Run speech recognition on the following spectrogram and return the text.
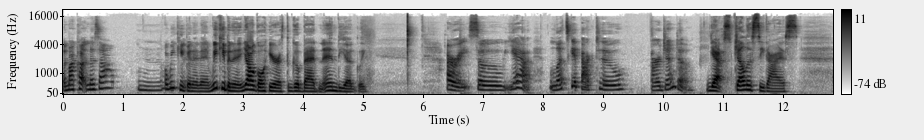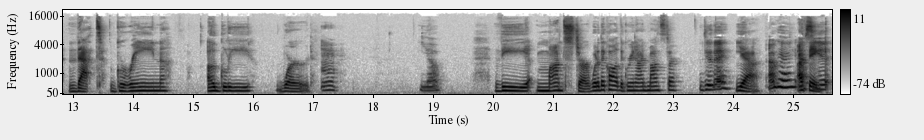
Am I cutting this out? No. Or we keeping it in? We keeping it in. Y'all gonna hear us the good, bad, and the ugly. All right, so yeah, let's get back to our agenda. Yes, jealousy, guys. That green, ugly word. Yep. The monster. What do they call it? The green eyed monster? Do they? Yeah. Okay, I I, see think. it.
